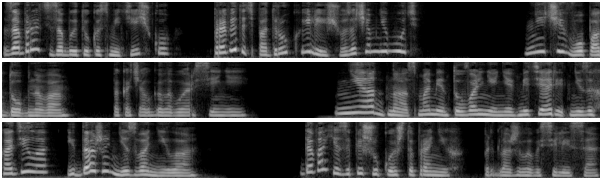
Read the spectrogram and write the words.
забрать забытую косметичку, проведать подруг или еще зачем-нибудь. «Ничего подобного», — покачал головой Арсений. Ни одна с момента увольнения в «Метеорит» не заходила и даже не звонила. «Давай я запишу кое-что про них», — предложила Василиса,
